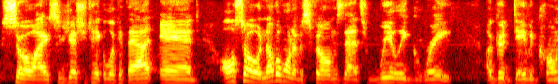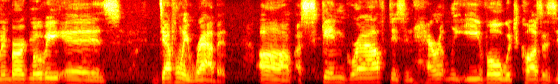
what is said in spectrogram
So I suggest you take a look at that. And also another one of his films that's really great, a good David Cronenberg movie is definitely Rabid. Um, a skin graft is inherently evil, which causes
